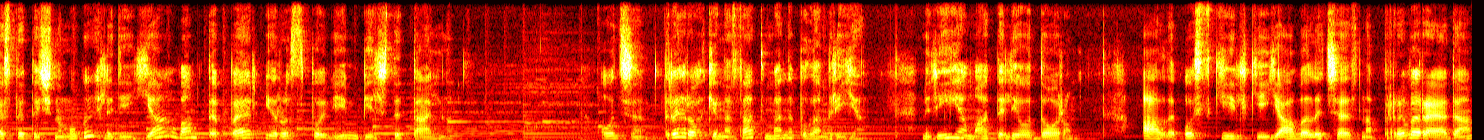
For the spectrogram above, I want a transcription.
естетичному вигляді, я вам тепер і розповім більш детально. Отже, три роки назад в мене була мрія. Мрія мати Ліодоро. Але оскільки я величезна привереда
